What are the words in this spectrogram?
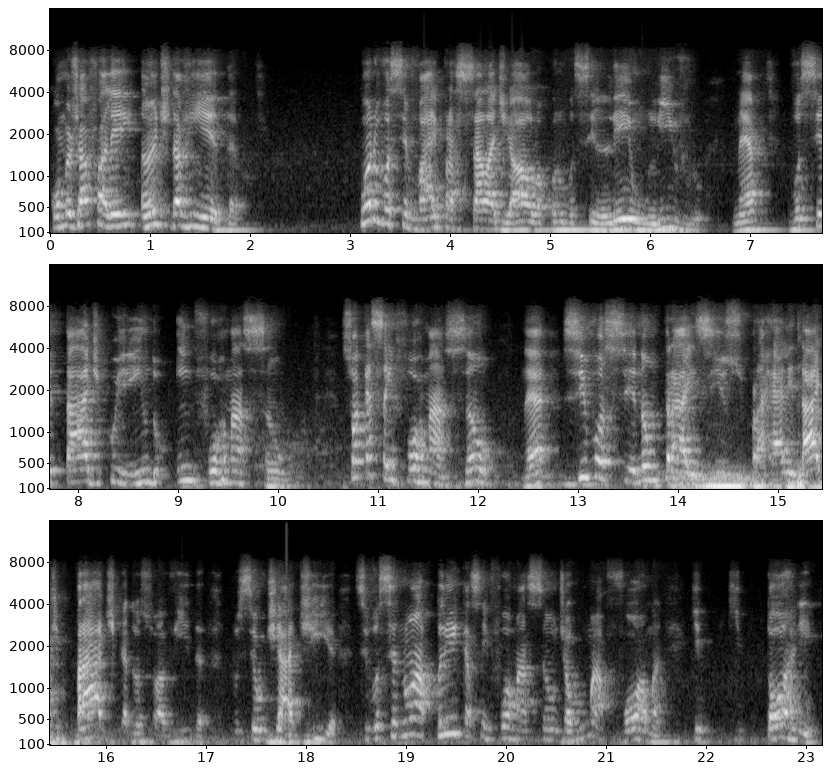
como eu já falei antes da vinheta, quando você vai para a sala de aula, quando você lê um livro, né, você está adquirindo informação. Só que essa informação né? Se você não traz isso para a realidade prática da sua vida, para o seu dia a dia, se você não aplica essa informação de alguma forma que, que torne,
